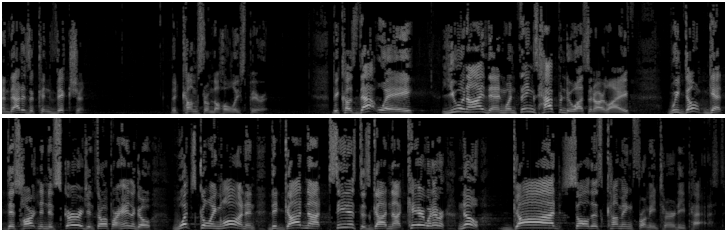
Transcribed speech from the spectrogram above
And that is a conviction that comes from the Holy Spirit. Because that way, you and I then, when things happen to us in our life, we don't get disheartened and discouraged and throw up our hands and go, what's going on and did God not see this? Does God not care? Whatever. No, God saw this coming from eternity past.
